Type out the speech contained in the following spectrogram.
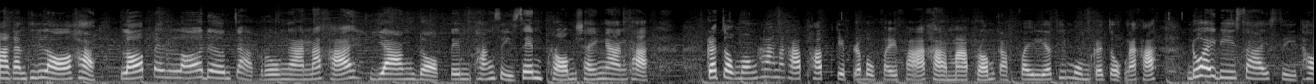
มากันที่ล้อค่ะ ล้อเป็นล้อเดิมจากโรงงานนะคะ ยางดอกเต็มทั้ง 4 เส้นพร้อมใช้งานค่ะ กระจกมองข้างนะคะ พับเก็บระบบไฟฟ้าค่ะ มาพร้อมกับไฟเลี้ยวที่มุมกระจกนะคะ ด้วยดีไซน์สีเทา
